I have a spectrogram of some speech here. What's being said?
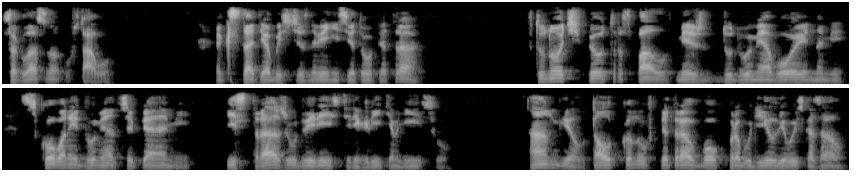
согласно уставу. Кстати, об исчезновении святого Петра в ту ночь Петр спал между двумя воинами, скованный двумя цепями, и стражи у дверей стерегли темницу. Ангел, толкнув Петра в бок, пробудил его и сказал,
